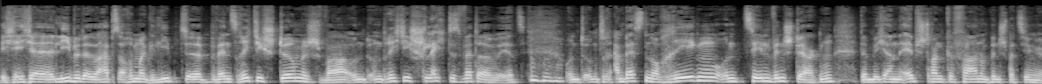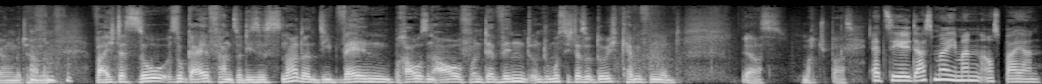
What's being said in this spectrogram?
Ich, ich äh, liebe, du hab's auch immer geliebt, äh, wenn es richtig stürmisch war und, und richtig schlechtes Wetter jetzt mhm. und, und am besten noch Regen und zehn Windstärken. Dann bin ich an den Elbstrand gefahren und bin spazieren gegangen mit Hermann, weil ich das so so geil fand, so dieses, ne, die Wellen brausen auf und der Wind und du musst dich da so durchkämpfen und ja, es macht Spaß. Erzähl das mal jemanden aus Bayern.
